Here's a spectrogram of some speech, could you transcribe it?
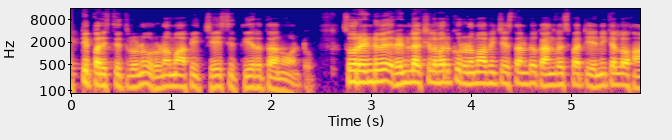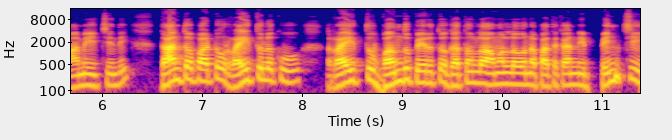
ఎట్టి పరిస్థితుల్లోనూ రుణమాఫీ చేసి తీరతాను అంటూ. సో రెండు రెండు లక్షల వరకు రుణమాఫీ చేస్తానంటూ కాంగ్రెస్ పార్టీ ఎన్నికల్లో హామీ ఇచ్చింది. దాంతోపాటు రైతులకు రైతు బంధు పేరుతో గతంలో అమల్లో ఉన్న పథకాన్ని పెంచి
